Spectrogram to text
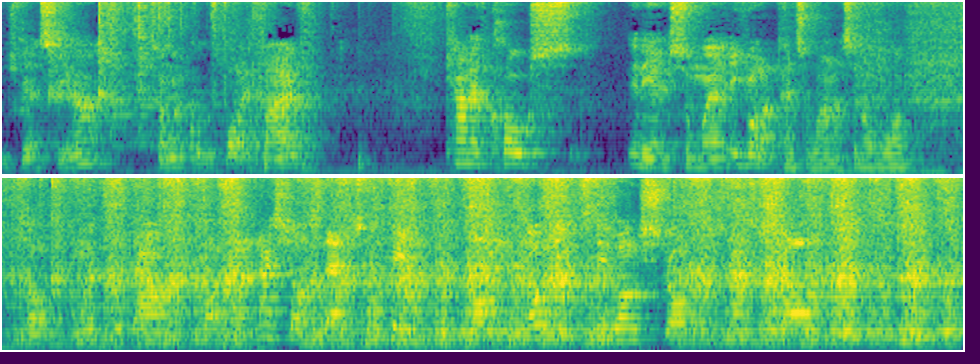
You should be able to see that. So I'm going to cut the 45, kind of close in the edge somewhere. Ignore that pencil line, that's an old one. So I'm going to cut down 45, nice short steps, nothing long, no need to do long strokes, just nice and short.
